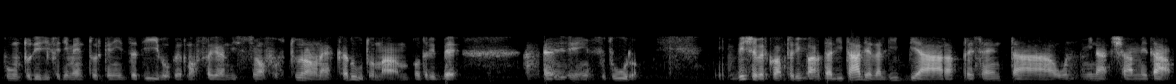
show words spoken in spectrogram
punto di riferimento organizzativo. Per nostra grandissima fortuna non è accaduto, ma potrebbe accadere in futuro. Invece per quanto riguarda l'Italia, la Libia rappresenta una minaccia a metà,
